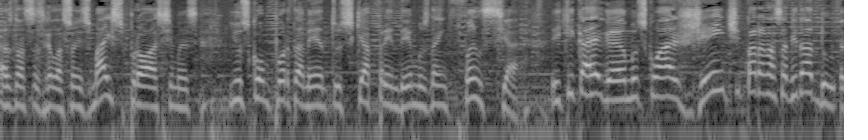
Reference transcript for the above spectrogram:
as nossas relações mais próximas e os comportamentos que aprendemos na infância e que carregamos com a gente para a nossa vida adulta.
